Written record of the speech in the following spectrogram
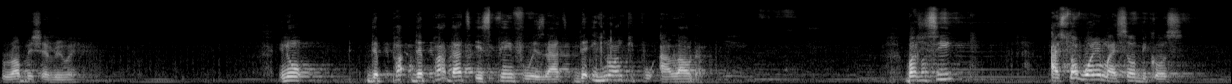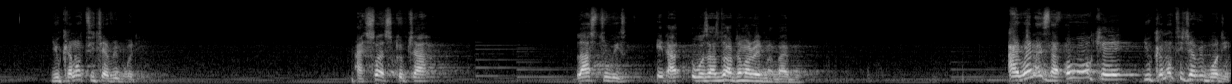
rubbish everywhere. You know, the part, the part that is painful is that the ignorant people are louder. But you see, I stopped worrying myself because you cannot teach everybody. I saw a scripture last two weeks. It, uh, it was as though I've never read my Bible. I realized that, oh, okay, you cannot teach everybody.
